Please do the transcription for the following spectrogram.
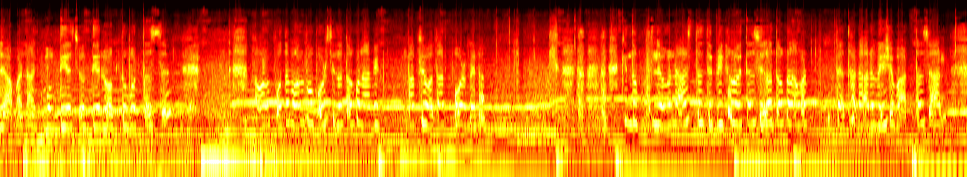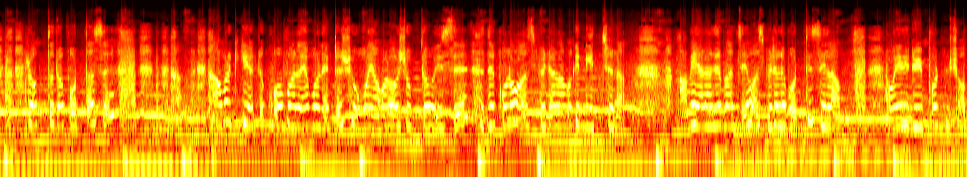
যে, আমার নাক মুখ দিয়ে, চোখ দিয়ে রক্ত পড়তেছে। আমার প্রথম অল্প পড়ছিল, তখন আমি ভাবছি ও তার পড়বে না। কিন্তু যখন আস্তে আস্তে বিকাল হইতেছিল, তখন আমার ব্যথাটা আরও বেশি বাড়তেছে আর রক্তটা পড়তেছে। আমার কি একটা কপাল, এমন একটা সময় আমার অসুখটা হয়েছে যে কোনো হসপিটাল আমাকে নিচ্ছে না। আমি এর আগে যে হসপিটালে ভর্তি ছিলাম, ওই রিপোর্ট সব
